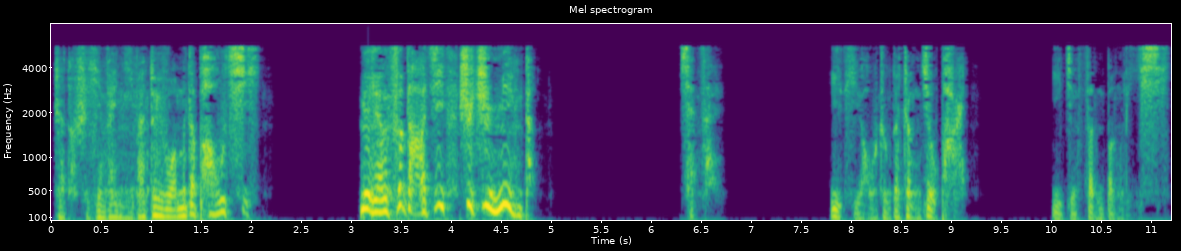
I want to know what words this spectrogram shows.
这都是因为你们对我们的抛弃。那两次打击是致命的。现在，ETO 中的拯救派已经分崩离析，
